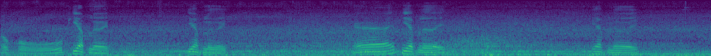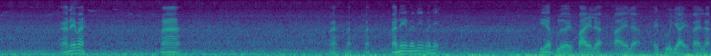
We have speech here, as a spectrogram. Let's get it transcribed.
โอ้โห เพียบเลย เพียบเลย เอ้ยเพียบเลย พียบเลยอันนี้มามา มามามามานี่มานี่มานี่เทียบเลยไปแล้วไปแล้วไอตัวใหญ่ไปแล้ว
